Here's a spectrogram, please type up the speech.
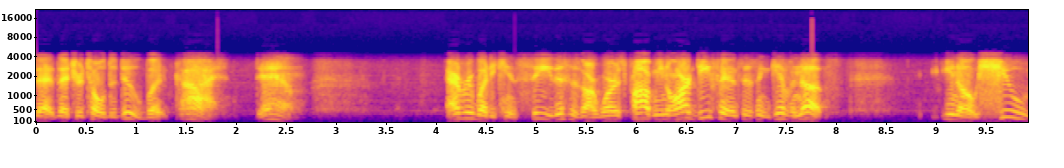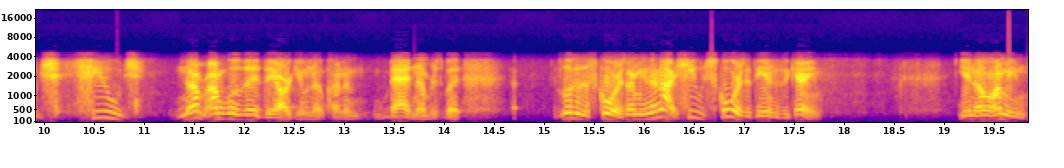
that that you're told to do. But God damn, everybody can see this is our worst problem. You know, our defense isn't giving up. You know, huge, huge number. I'm going to say they are giving up kind of bad numbers, but look at the scores. I mean, they're not huge scores at the end of the game. You know, I mean,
